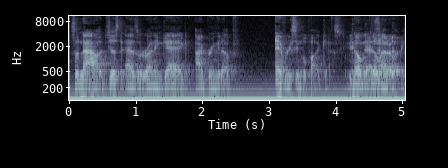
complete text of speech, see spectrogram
So now, just as a running gag, I bring it up every single podcast, no, no matter what,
